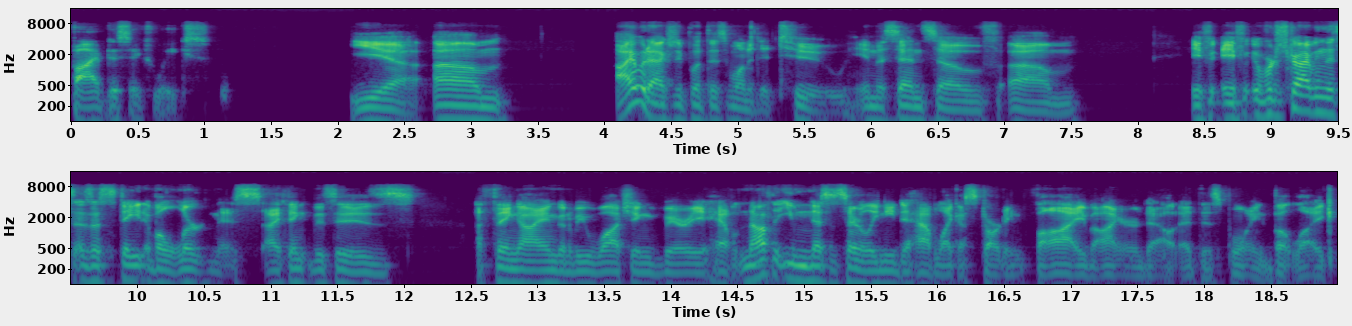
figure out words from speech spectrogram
five to six weeks. Yeah. Um I would actually put this one into two in the sense of um, if, if if we're describing this as a state of alertness, I think this is a thing I am going to be watching very heavily. Not that you necessarily need to have like a starting five ironed out at this point, but like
